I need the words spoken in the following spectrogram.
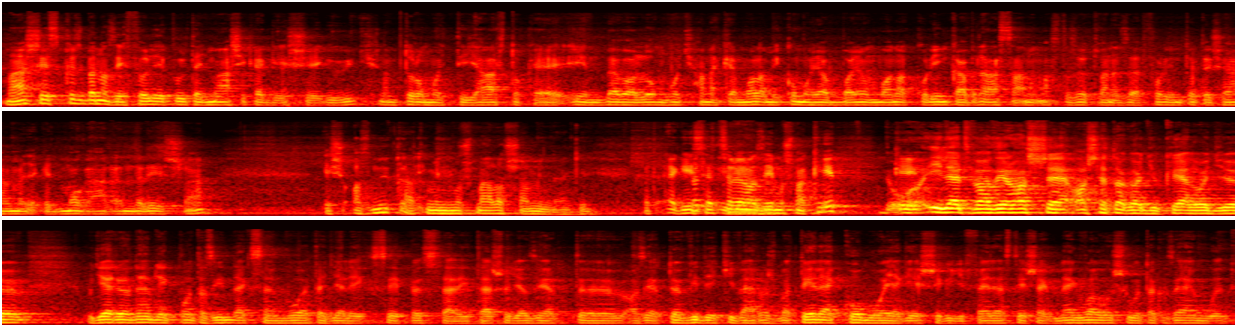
Másrészt közben azért fölépült egy másik egészségügy, nem tudom, hogy ti jártok-e, én bevallom, hogy ha nekem valami komolyabb bajom van, akkor inkább rászánom azt az 50 ezer forintot, és elmegyek egy magánrendelésre, és az működik. Hát mint most már lassan mindenki. Hát egész hát egyszerűen igen. azért most már két, két... Jó, illetve azért azt se, azt se tagadjuk el, hogy Ugye erről nemrég pont az Indexen volt egy elég szép összeállítás, hogy azért, azért több vidéki városban tényleg komoly egészségügyi fejlesztések megvalósultak az elmúlt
